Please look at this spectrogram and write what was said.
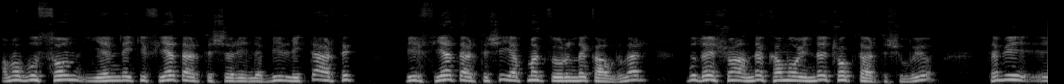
Ama bu son yemdeki fiyat artışlarıyla birlikte artık bir fiyat artışı yapmak zorunda kaldılar. Bu da şu anda kamuoyunda çok tartışılıyor. Tabii e,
